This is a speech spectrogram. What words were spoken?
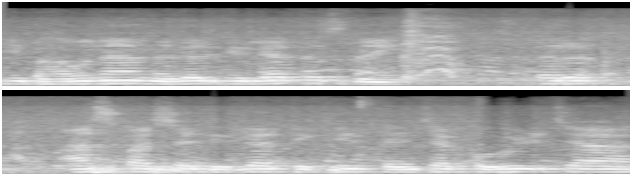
ही भावना नगर जिल्ह्यातच नाही तर आसपासच्या जिल्ह्यात देखील त्यांच्या कोविडच्या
